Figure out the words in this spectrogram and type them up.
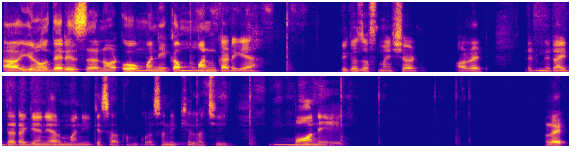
Uh, you know, there is uh, not, oh, money ka man cut gaya because of my shirt. All right. Let me write that again. Yaar, money ke saath humko aisa nahi khela chahiye. Money. All right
